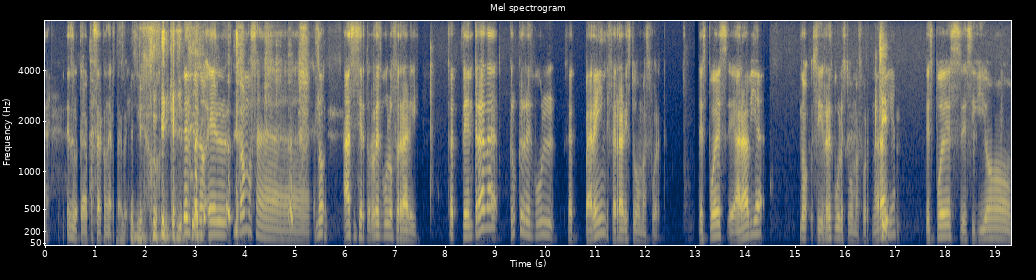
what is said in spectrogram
Ya, Es lo que va a pasar con Erta, güey. Entonces, bueno, el, vamos a... No, ah, sí, cierto, Red Bull o Ferrari. O sea, de entrada, creo que Red Bull, o sea, Bahrein, Ferrari estuvo más fuerte. Después, eh, Arabia, no, sí, Red Bull estuvo más fuerte en Sí. Arabia. Después eh, siguió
